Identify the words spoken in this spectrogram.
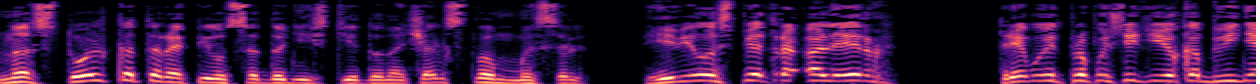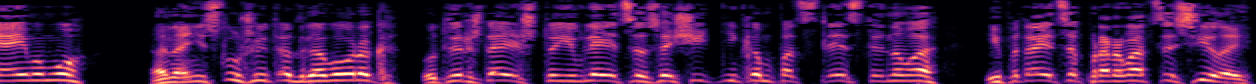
настолько торопился донести до начальства мысль. «Явилась Петра Алейр, требует пропустить ее к обвиняемому, она не слушает отговорок, утверждает, что является защитником подследственного и пытается прорваться силой.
